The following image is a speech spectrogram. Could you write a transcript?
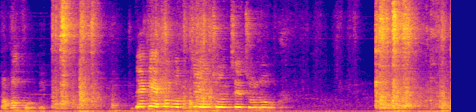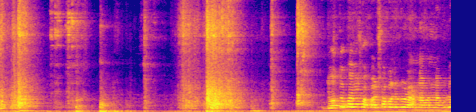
তখন করবে। দেখে এখন হচ্ছে চলছে, চলুক। যত ভাবি সকাল সকাল একটু রান্না বান্নাগুলো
